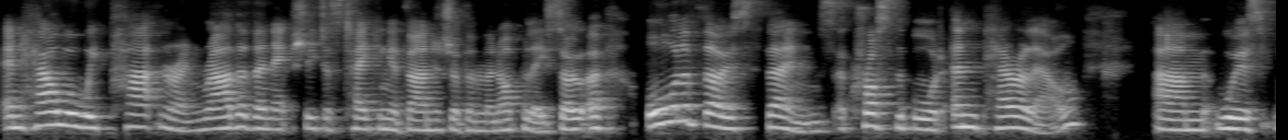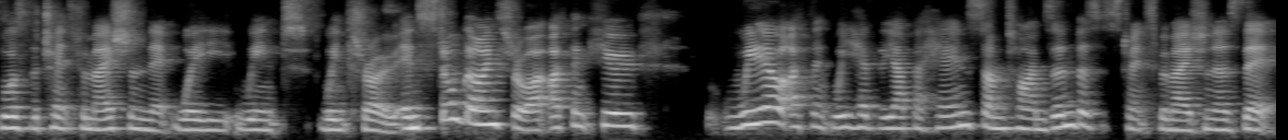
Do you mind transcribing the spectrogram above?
and how were we partnering rather than actually just taking advantage of a monopoly so uh, all of those things across the board in parallel um, was was the transformation that we went went through and still going through I, I think you where I think we have the upper hand sometimes in business transformation is that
